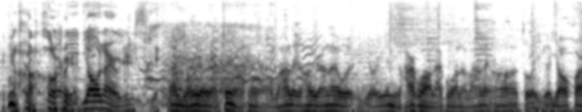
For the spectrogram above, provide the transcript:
这挺好，后边腰那儿有只鞋。啊，有有有，真有真有。完了以后，原来我有一个女孩过来过来，完了以后做一个腰花，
